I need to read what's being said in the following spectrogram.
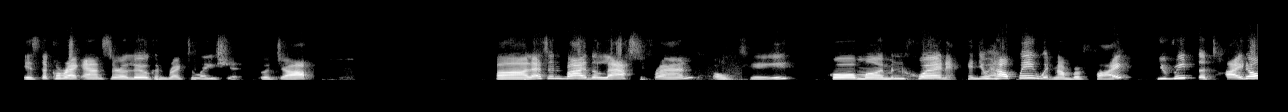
It's the correct answer, Lou. Congratulations. Good job. Uh, let's invite the last friend. Okay. Cô mời Minh Khuê nè. Can you help me with number five? You read the title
